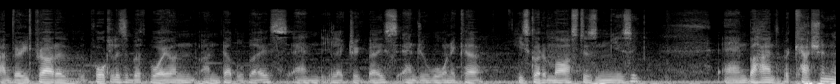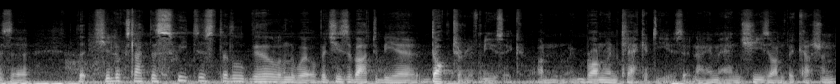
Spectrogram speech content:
I'm very proud of the Port Elizabeth boy on, on double bass and electric bass, Andrew Warnicker. He's got a master's in music. And behind the percussion is a, the, she looks like the sweetest little girl in the world, but she's about to be a doctor of music. On Bronwyn Clackerty is her name, and she's on percussion.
